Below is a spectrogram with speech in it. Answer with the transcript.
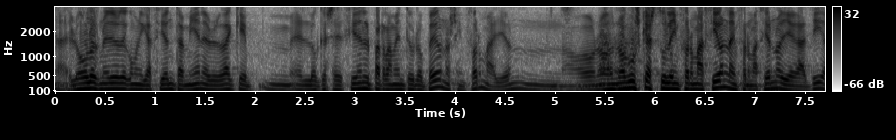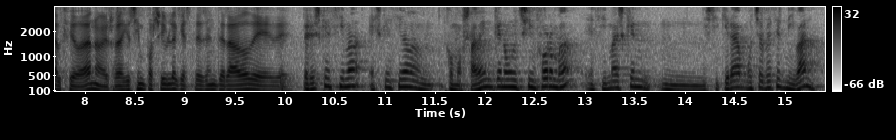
Ah, Luego los medios de comunicación también, es verdad que mm, lo que se decide en el Parlamento Europeo no se informa. Yo no, no, no buscas tú la información, la información no llega a ti, al ciudadano. Es, es imposible que estés enterado de... de- Pero es que encima, es que encima, como saben que no se informa, encima es que ni siquiera muchas veces ni van.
